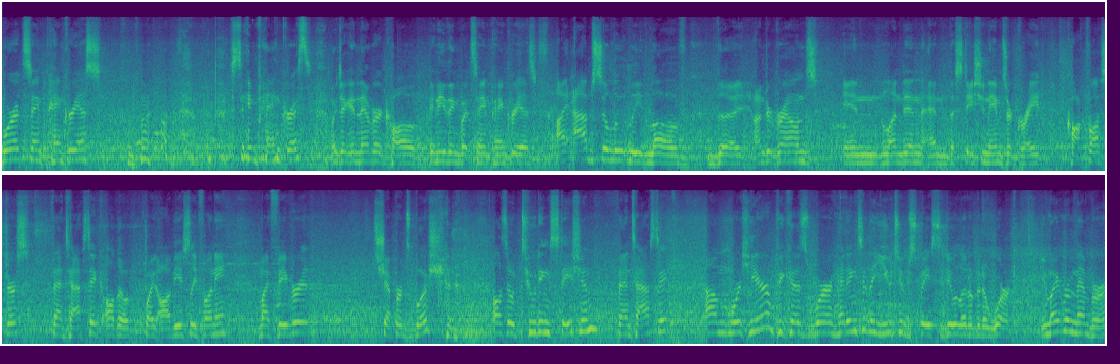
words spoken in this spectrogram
We're at St. Pancras. St. Pancras, which I can never call anything but St. Pancras. I absolutely love the undergrounds in London and the station names are great. Cockfosters, fantastic, although quite obviously funny. My favorite Shepherd's Bush. also Tooting Station, fantastic. Um, we're here because we're heading to the YouTube space to do a little bit of work. You might remember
